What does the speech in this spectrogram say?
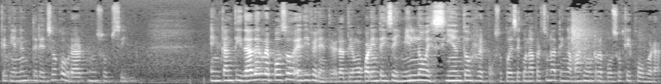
que tienen derecho a cobrar un subsidio. En cantidad de reposos es diferente, ¿verdad? Tengo 46.900 reposos. Puede ser que una persona tenga más de un reposo que cobrar.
